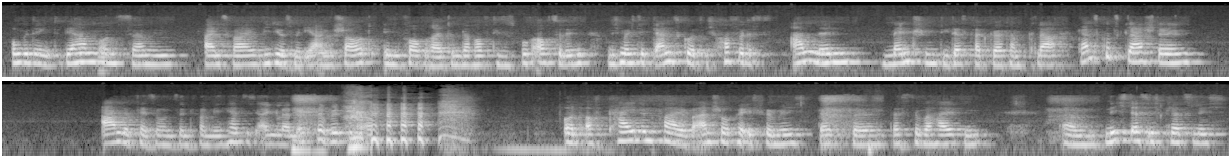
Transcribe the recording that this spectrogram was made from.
Unbedingt. Wir haben uns ähm, ein, zwei Videos mit ihr angeschaut in Vorbereitung darauf, dieses Buch aufzulesen. Und ich möchte ganz kurz, ich hoffe, dass allen Menschen, die das gerade gehört haben, klar, ganz kurz klarstellen, alle Personen sind von mir herzlich eingeladen. Das Und auf keinen Fall beanspruche ich für mich, das, äh, das zu behalten. Ähm, nicht, dass ich plötzlich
